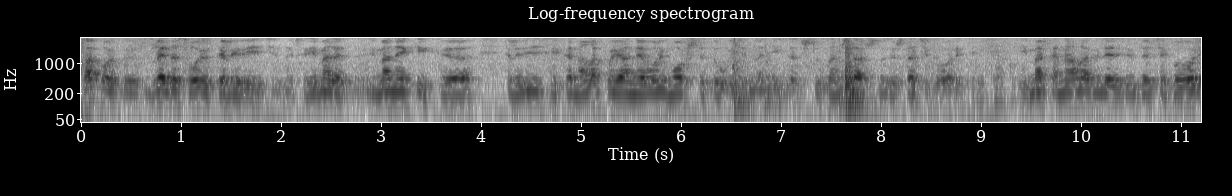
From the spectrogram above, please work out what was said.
Svako gleda svoju televiziju, znači ima, ima nekih e, televizijskih kanala koje ja ne volim uopšte da uđem na njih, zato što znam šta, šta, šta će govoriti. Ima kanala gde, gde se govori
